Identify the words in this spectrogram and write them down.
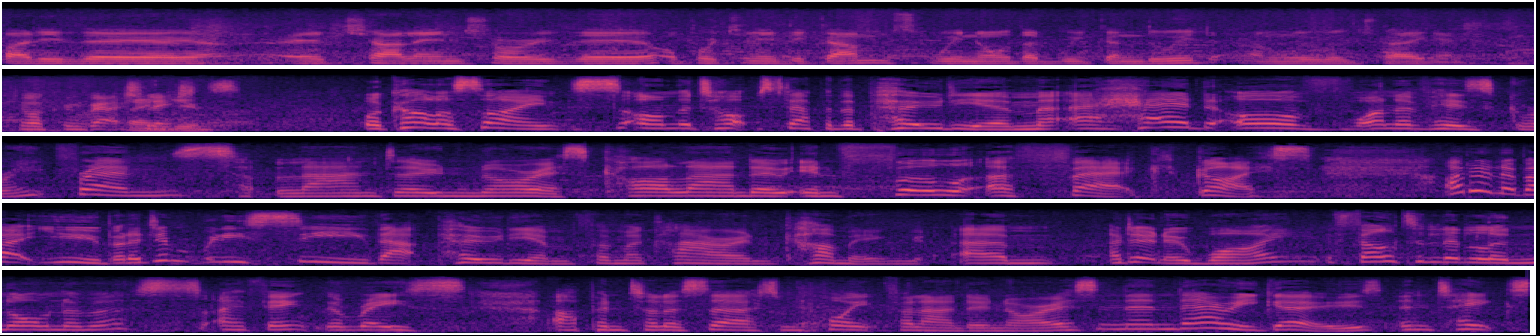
But if the uh, challenge or if the opportunity comes, we know that we can do it, and we will try again. Well, congratulations. Well, Carlos Sainz on the top step of the podium, ahead of one of his great friends, Lando Norris. Carlando in full effect. Guys, I don't know about you, but I didn't really see that podium for McLaren coming. Um, I don't know why. It felt a little anonymous, I think, the race up until a certain point for Lando Norris. And then there he goes and takes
